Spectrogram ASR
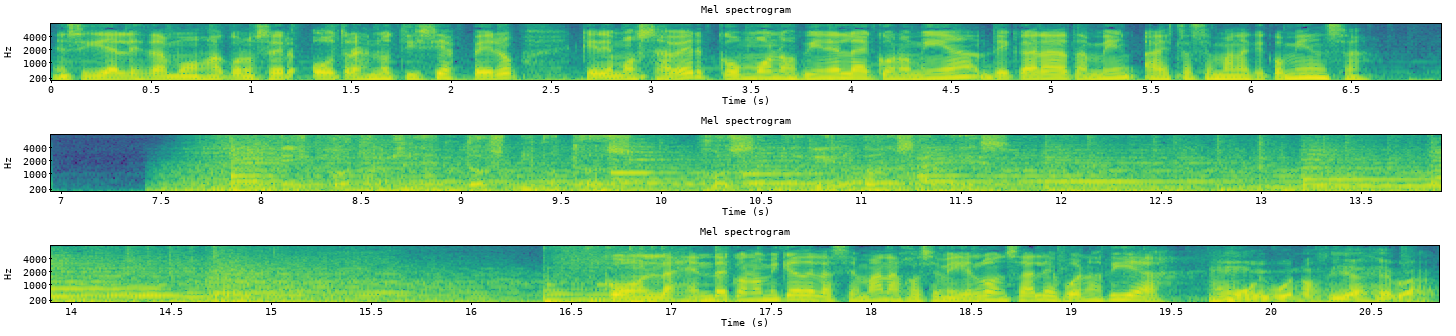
Enseguida les damos a conocer otras noticias, pero queremos saber cómo nos viene la economía de cara también a esta semana que comienza. Economía en dos minutos. José Miguel González. Con la agenda económica de la semana, José Miguel González, buenos días. Muy buenos días, Eva.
